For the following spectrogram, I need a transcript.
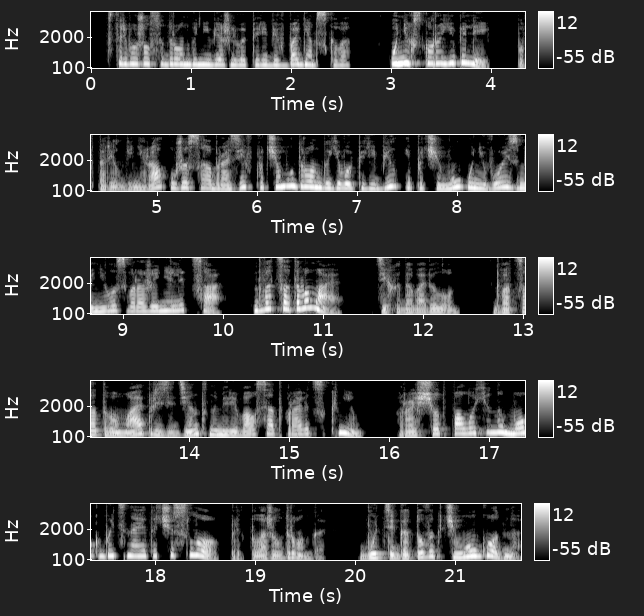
– встревожился Дронго, невежливо перебив Богемского. «У них скоро юбилей», – повторил генерал, уже сообразив, почему Дронго его перебил и почему у него изменилось выражение лица. «20 мая», – тихо добавил он. 20 мая президент намеревался отправиться к ним. Расчет Полохина мог быть на это число, предположил Дронго. Будьте готовы к чему угодно.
